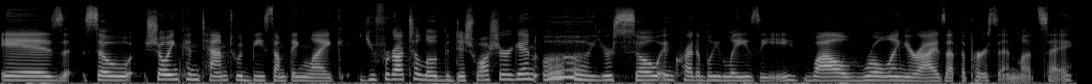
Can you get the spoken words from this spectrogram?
is so showing contempt would be something like you forgot to load the dishwasher again oh you're so incredibly lazy while rolling your eyes at the person let's say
